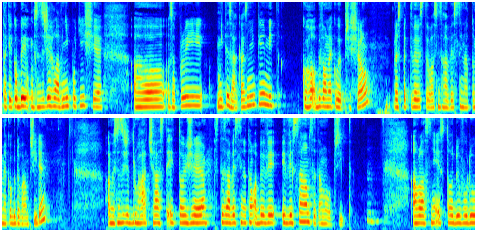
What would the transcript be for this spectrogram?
tak jakoby, myslím si, že hlavní potíž je uh, za prvý mít ty zákazníky, mít koho, aby vám jakoby přišel, respektive vy jste vlastně závislí na tom, jako kdo vám přijde. A myslím si, že druhá část je i to, že jste závislí na tom, aby vy, i vy sám se tam mohl přijít. Mm. A vlastně i z toho důvodu,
